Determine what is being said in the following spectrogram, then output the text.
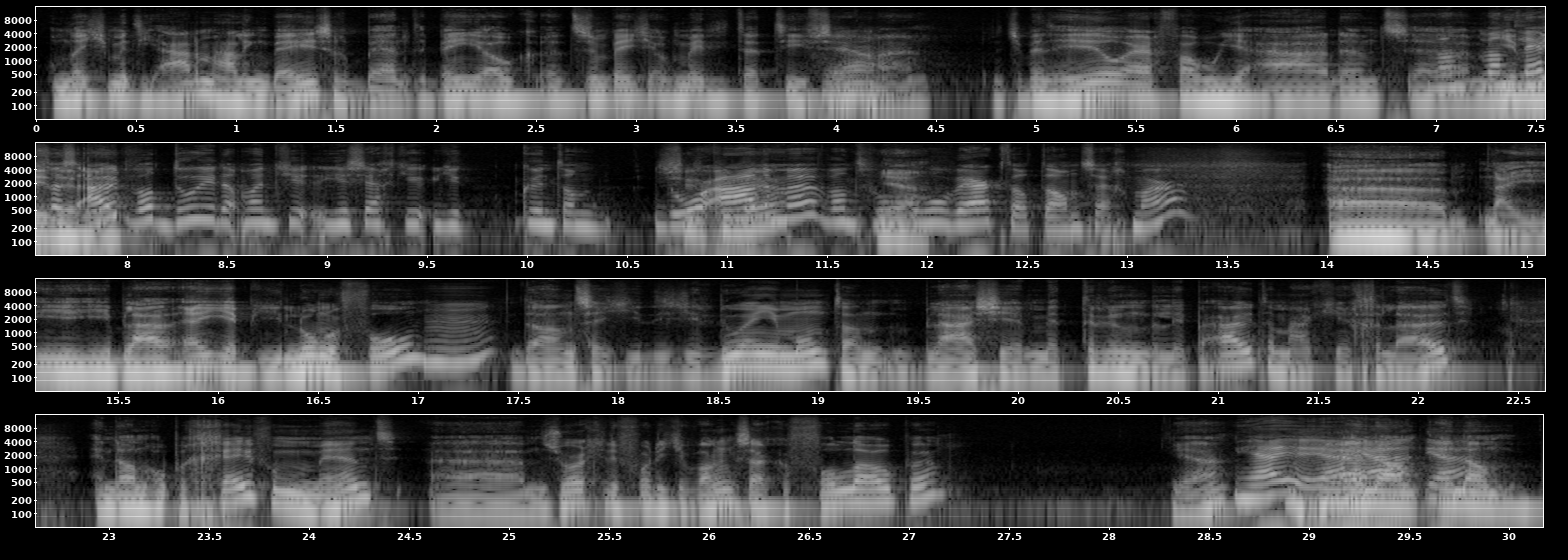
omdat je met die ademhaling bezig bent, ben je ook, het is een beetje ook meditatief, zeg Ja. maar. Want je bent heel erg van hoe je ademt. eh, Want, je want leg eens uit, wat doe je dan? Want je, je zegt, je, je kunt dan doorademen. Want hoe, Ja. hoe werkt dat dan, zeg maar? Ehm, nou, je, je, je, bla- je hebt je longen vol. Hm? Dan zet je didgeridoo in je mond. Dan blaas je met trillende lippen uit. Dan maak je een geluid. En dan op een gegeven moment ehm, zorg je ervoor dat je wangzakken vol lopen. Ja. Ja, ja, ja. en, ja, dan, ja. en dan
